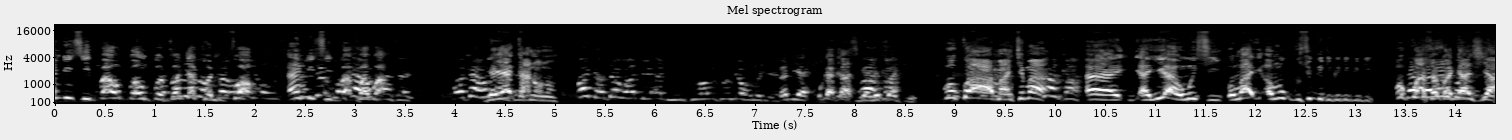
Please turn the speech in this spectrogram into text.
ndc ba wo pɔn po twenty twenty four ndc ba ba wa deɛ yɛ ka no no wokaka sika ne fati wokɔ a mankyem a ayi a wɔn si wɔn gusu gidigidigidi wokɔ asɔkɔ dansi a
